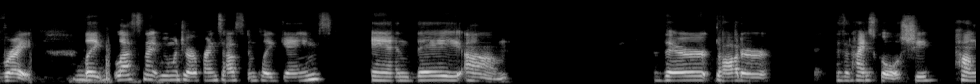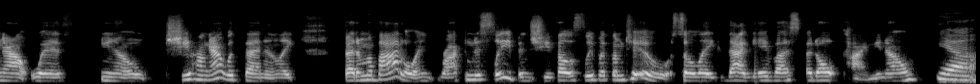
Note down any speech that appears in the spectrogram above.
Right. Mm-hmm. like last night we went to our friend's house and played games and they um their daughter is in high school. She hung out with you know she hung out with ben and like fed him a bottle and rocked him to sleep and she fell asleep with them too. So like that gave us adult time you know? Yeah.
